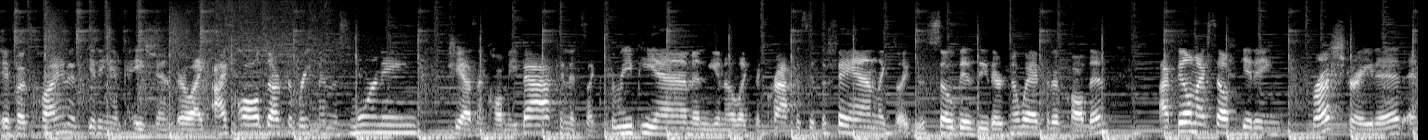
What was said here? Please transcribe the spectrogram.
if a client is getting impatient they're like i called dr Brinkmann this morning she hasn't called me back and it's like 3 p.m and you know like the crap is at the fan like like it's so busy there's no way i could have called in. I feel myself getting frustrated and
